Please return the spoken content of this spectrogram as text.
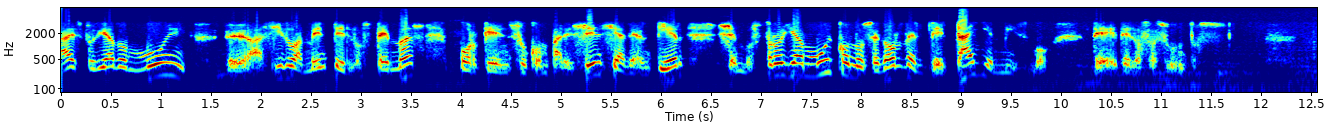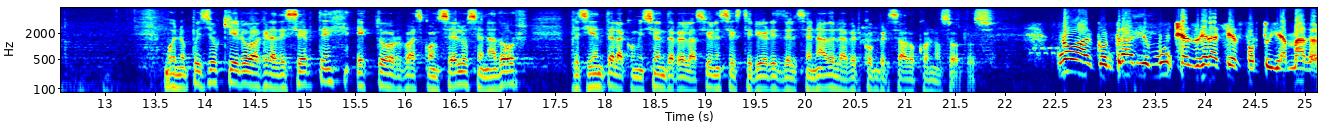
ha estudiado muy eh, asiduamente los temas porque en su comparecencia de antier se mostró ya muy conocedor del detalle mismo de, de los asuntos. Bueno, pues yo quiero agradecerte, Héctor Vasconcelos, senador, presidente de la Comisión de Relaciones Exteriores del Senado, el haber conversado con nosotros. No, al contrario, muchas gracias por tu llamada,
